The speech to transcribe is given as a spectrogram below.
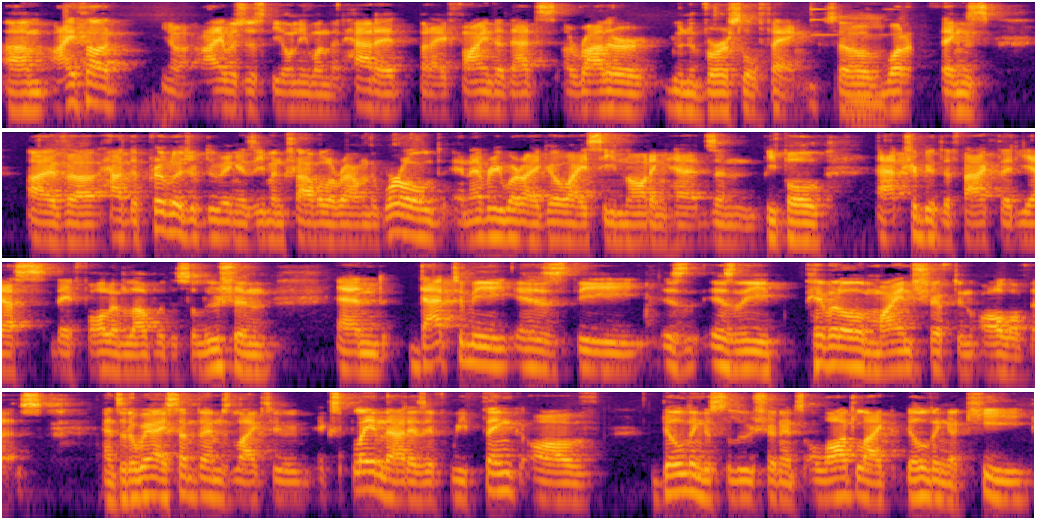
um, I thought you know I was just the only one that had it, but I find that that's a rather universal thing. So mm. one of the things I've uh, had the privilege of doing is even travel around the world, and everywhere I go, I see nodding heads, and people attribute the fact that yes, they fall in love with the solution, and that to me is the is is the pivotal mind shift in all of this. And so the way I sometimes like to explain that is if we think of building a solution, it's a lot like building a key,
